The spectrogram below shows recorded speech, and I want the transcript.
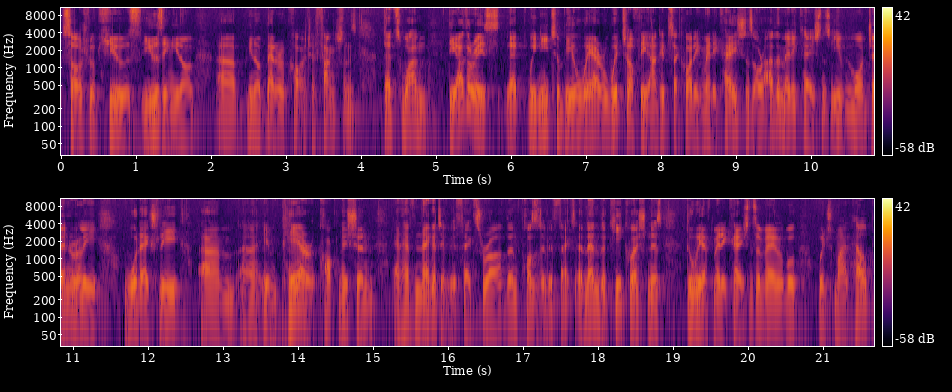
social cues using you know, uh, you know, better cognitive functions. That's one. The other is that we need to be aware which of the antipsychotic medications or other medications, even more generally, would actually um, uh, impair cognition and have negative effects rather than positive effects. And then the key question is do we have medications available which might help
